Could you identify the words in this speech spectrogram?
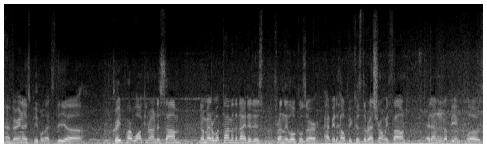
Yeah, very nice people. That's the uh, great part walking around Assam. No matter what time of the night it is, friendly locals are happy to help you. Because the restaurant we found, it ended up being closed.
